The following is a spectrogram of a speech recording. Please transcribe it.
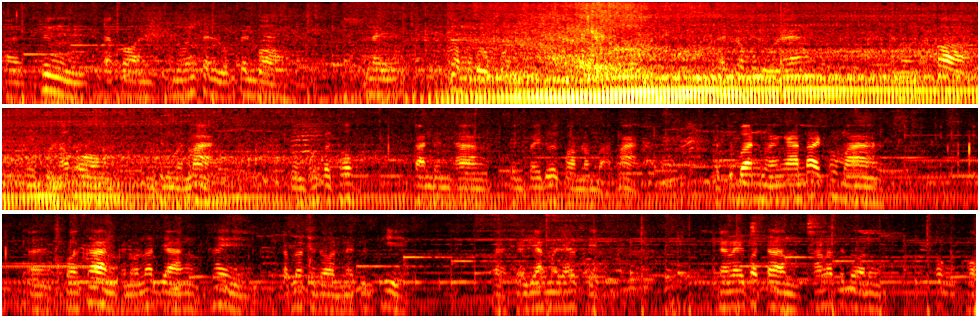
เอ่อซึ่งแต่ก่อนถนนเป็นหลุมเป็นบ่อ ในช่วงฤดูฝนในช่วงฤดูแล้งถนนก็มีฝุ่นละอองเป็นจำนวนมาก ส่งผลกระทบการเดินทางเป็นไปด้วยความลำบากมาก ปัจจุบันหน่วยงานได้เข้ามาเอ่อก่อสร้างถนนลาดยางให้กับราษฎรในพื้นที่เอ่อแต่ยังไม่แล้วเสร็จ อย่างไรก็ตามทางราษฎรต้องขอ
